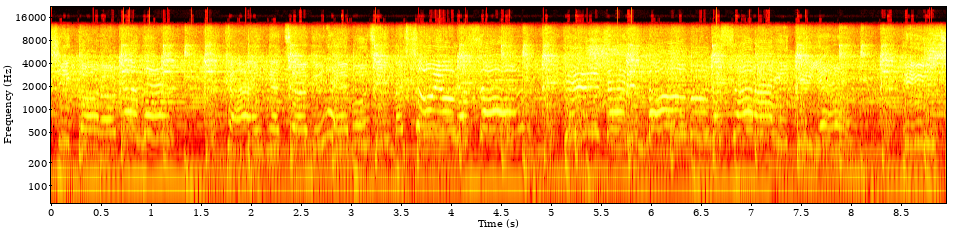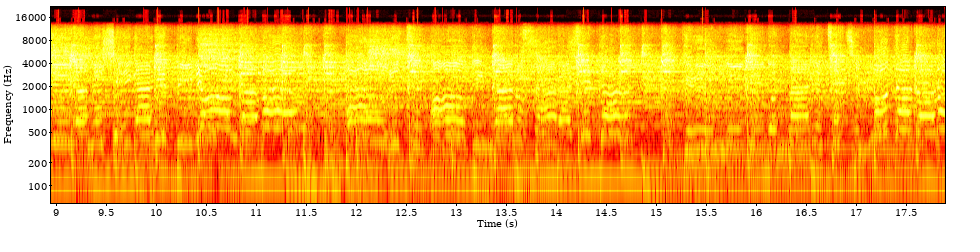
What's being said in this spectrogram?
다시 걸어가네. 강약적을 해보지만 소용없어. 그대를 너무나 사랑했기에 잊으려면 시간이 필요한가 봐. 하루쯤 어딘가로 사라질까? 그 누구도 나를 찾지 못하더라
